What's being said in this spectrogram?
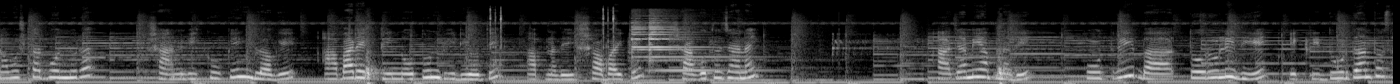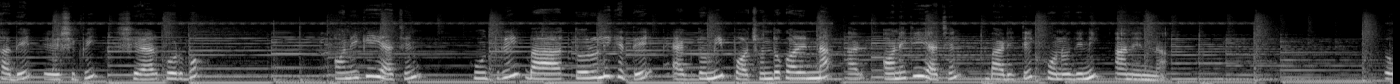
নমস্কার বন্ধুরা, সানভি কুকিং ব্লগে আবার একটি নতুন ভিডিওতে আপনাদের সবাইকে স্বাগত জানাই। আজ আমি আপনাদের পুঁতরি বা তরুলি দিয়ে একটি দুর্দান্ত স্বাদের রেসিপি শেয়ার করব। অনেকেই আছেন কুঁদরি বা তরুলি খেতে একদমই পছন্দ করেন না আর অনেকেই আছেন বাড়িতে কোনোদিনই আনেন না। তো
